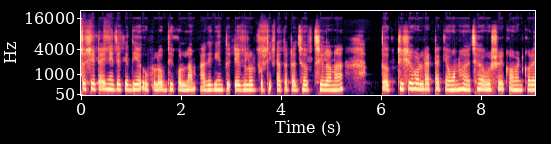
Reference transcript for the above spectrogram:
তো সেটাই নিজেকে দিয়ে উপলব্ধি করলাম। আগে কিন্তু এগুলোর প্রতি এতটা ঝোঁক ছিল না। তো টিস্যু হোল্ডারটা কেমন হয়েছে অবশ্যই কমেন্ট করে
